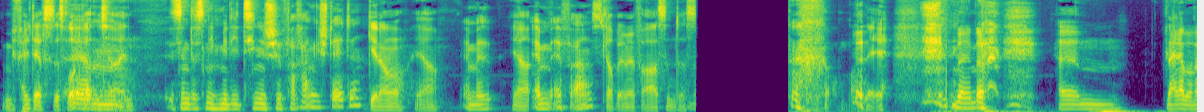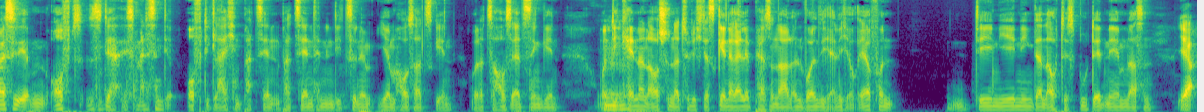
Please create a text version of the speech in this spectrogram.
mir fällt das, das Wort ähm, gerade nicht ein. Sind das nicht medizinische Fachangestellte? Genau, ja. M ja. MFAs? Ich glaube, MFAs sind das. oh Mann, ey. nein, aber, ähm, nein, aber weißt du, oft sind ja, ich meine, das sind ja oft die gleichen Patienten, Patientinnen, die zu einem, ihrem Hausarzt gehen oder zur Hausärztin gehen. Und mhm. die kennen dann auch schon natürlich das generelle Personal und wollen sich eigentlich auch eher von denjenigen dann auch das Blut entnehmen lassen. Ja,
